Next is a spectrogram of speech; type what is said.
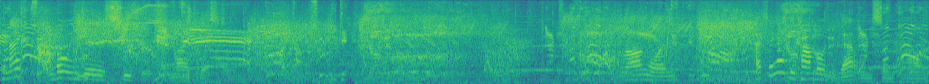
Can I combo into super? My question. Wrong one. I think I can combo into that one somehow.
